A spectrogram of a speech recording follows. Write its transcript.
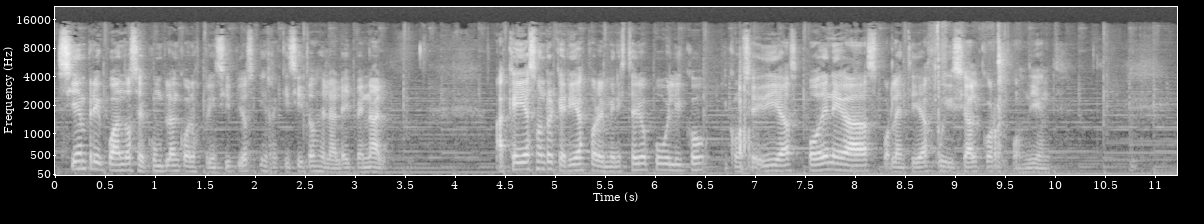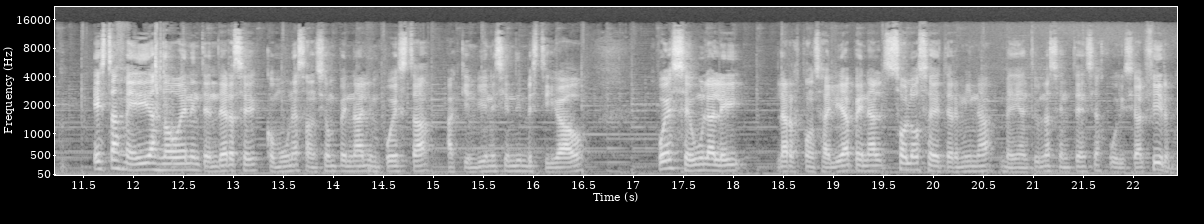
siempre y cuando se cumplan con los principios y requisitos de la ley penal. Aquellas son requeridas por el Ministerio Público y concedidas o denegadas por la entidad judicial correspondiente. Estas medidas no deben entenderse como una sanción penal impuesta a quien viene siendo investigado, pues según la ley, la responsabilidad penal solo se determina mediante una sentencia judicial firme.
